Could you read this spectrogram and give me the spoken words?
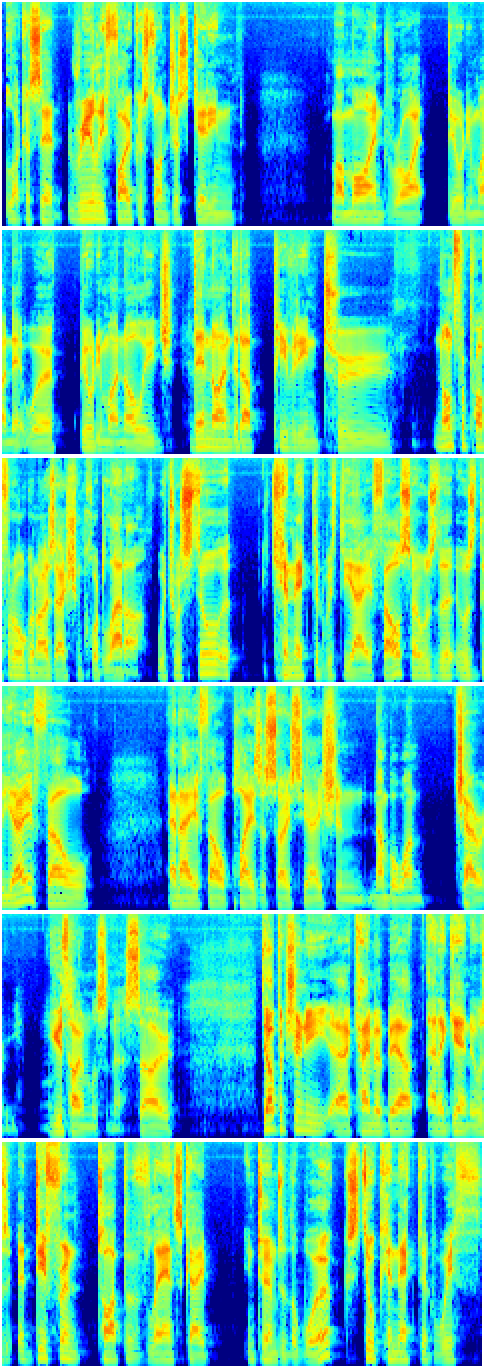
Like I said, really focused on just getting my mind right, building my network, building my knowledge. Then I ended up pivoting to non for profit organization called Ladder, which was still uh, connected with the AFL. So it was the it was the AFL and AFL Players Association number one charity, youth homelessness. So the opportunity uh, came about, and again, it was a different type of landscape in terms of the work, still connected with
